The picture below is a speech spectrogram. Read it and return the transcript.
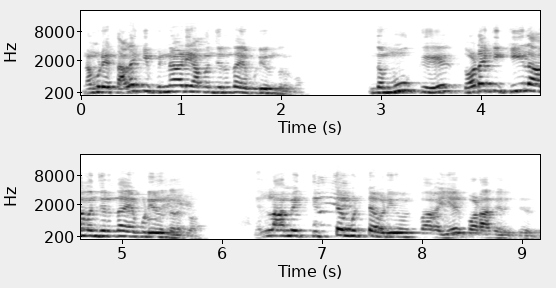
நம்முடைய தலைக்கு பின்னாடி அமைஞ்சிருந்தா எப்படி இருந்திருக்கும்? இந்த மூக்கு தொடைக்கு கீழே அமைஞ்சிருந்தா எப்படி இருந்திருக்கும்? எல்லாமே திட்டமிட்ட வடிவமைப்பாக ஏற்பாடாக இருக்குது.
